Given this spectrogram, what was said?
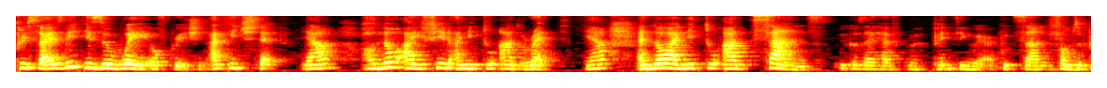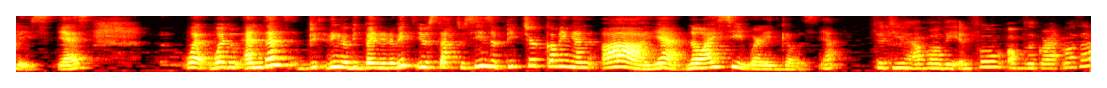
precisely is a way of creation at each step. Yeah. Oh no, I feel I need to add red. Yeah. And now I need to add sands because I have a painting where I put sand from the place. Yes what what do, and then little bit by little bit you start to see the picture coming and ah yeah no i see where it goes yeah. Did you have all the info of the grandmother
